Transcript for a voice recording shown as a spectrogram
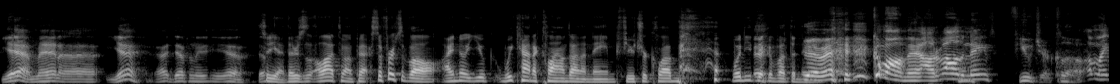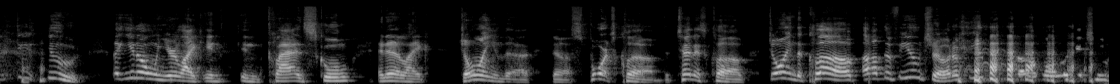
yeah, man. Uh, yeah, I definitely. Yeah. So yeah, there's a lot to unpack. So first of all, I know you. We kind of clowned on the name Future Club. what do you think about the name? Yeah, man. Come on, man. Out of all the names, Future Club. I'm like, dude, dude, like you know when you're like in in class school and they're like, join the the sports club, the tennis club, join the club of the future. The future. Look at you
